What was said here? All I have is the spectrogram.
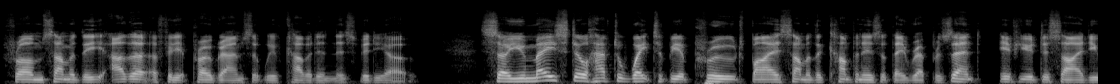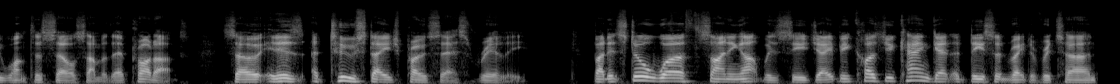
from some of the other affiliate programs that we've covered in this video. So you may still have to wait to be approved by some of the companies that they represent if you decide you want to sell some of their products. So it is a two stage process, really. But it's still worth signing up with CJ because you can get a decent rate of return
